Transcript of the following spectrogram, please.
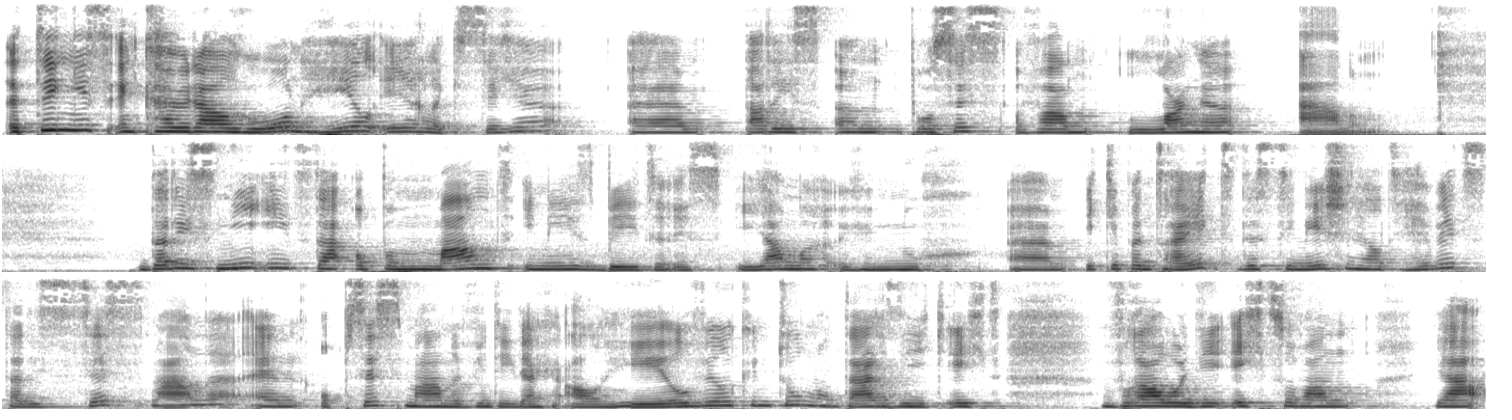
het ding is, en ik ga je dat al gewoon heel eerlijk zeggen, um, dat is een proces van lange adem. Dat is niet iets dat op een maand ineens beter is. Jammer genoeg. Um, ik heb een traject, Destination Healthy Habits, dat is zes maanden. En op zes maanden vind ik dat je al heel veel kunt doen. Want daar zie ik echt vrouwen die echt zo van, ja,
